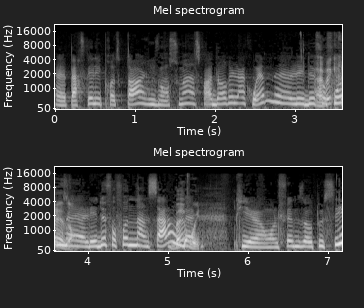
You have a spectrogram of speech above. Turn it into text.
Euh, parce que les producteurs, ils vont souvent se faire dorer la couenne, euh, les deux faufounes, les deux dans le sable. Ben oui. Puis on le fait nous autres aussi.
